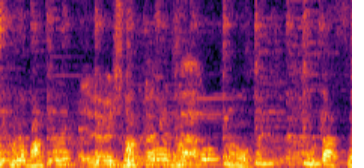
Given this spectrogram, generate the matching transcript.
খোলো, ভাত করো। এইভাবে। ওটা আসছে।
